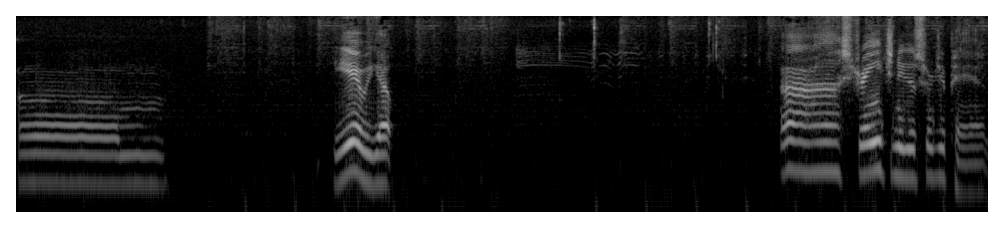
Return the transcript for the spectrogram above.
um, here we go. Uh, strange news from Japan.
